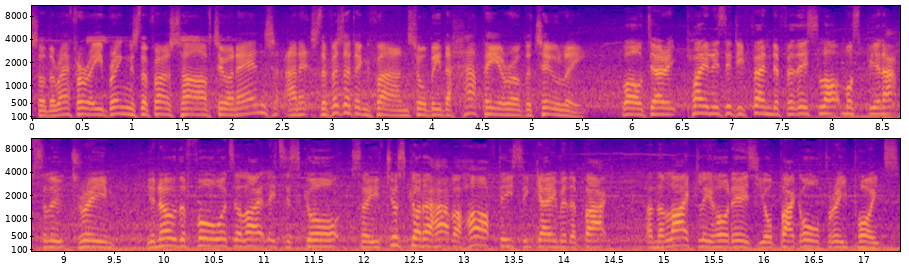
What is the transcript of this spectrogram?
So the referee brings the first half to an end, and it's the visiting fans who'll be the happier of the two, Lee. Well, Derek, playing as a defender for this lot must be an absolute dream. You know the forwards are likely to score, so you've just got to have a half-decent game at the back, and the likelihood is you'll bag all three points.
